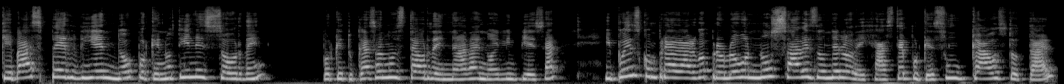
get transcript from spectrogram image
que vas perdiendo porque no tienes orden, porque tu casa no está ordenada, no hay limpieza, y puedes comprar algo, pero luego no sabes dónde lo dejaste porque es un caos total,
